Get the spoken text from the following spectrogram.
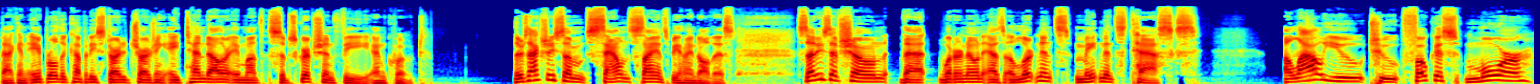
Back in April, the company started charging a $10 a month subscription fee, end quote. There's actually some sound science behind all this. Studies have shown that what are known as alertness maintenance tasks allow you to focus more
